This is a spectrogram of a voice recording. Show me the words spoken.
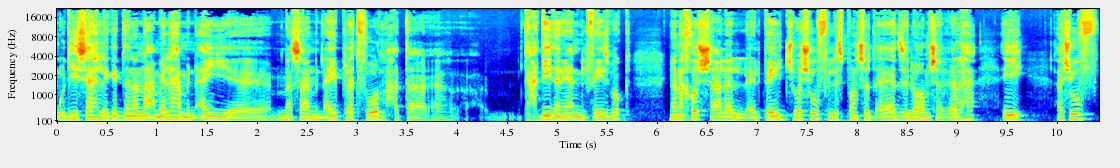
ودي سهل جدا إن أنا أعملها من أي مثلا من أي platform حتى تحديدا يعني الفيسبوك إن أنا أخش على ال page وأشوف ال sponsored ads اللي هو مشغلها. إيه؟ أشوف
